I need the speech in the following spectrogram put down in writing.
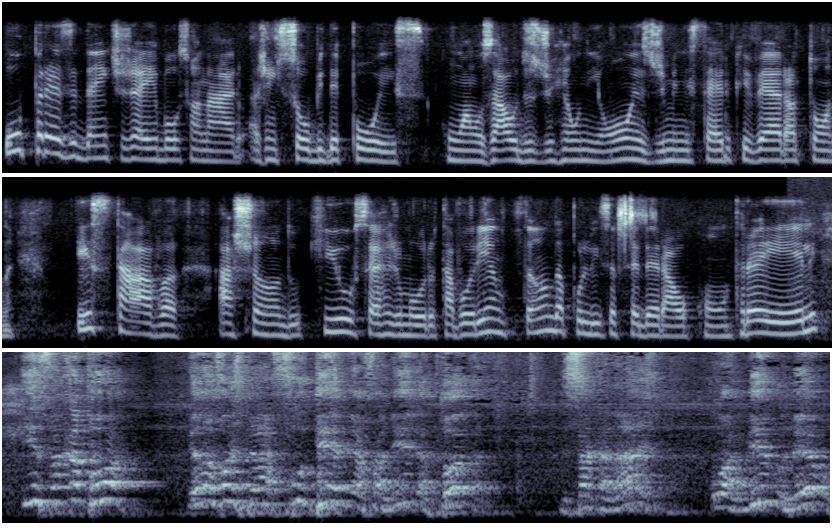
O presidente Jair Bolsonaro, a gente soube depois, com os áudios de reuniões de ministério que vieram à tona, estava achando que o Sérgio Moro estava orientando a Polícia Federal contra ele. Isso acabou! Eu não vou esperar fuder minha família toda, de sacanagem, o amigo meu,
